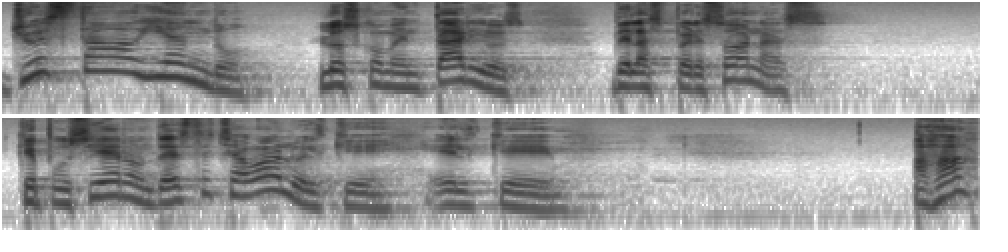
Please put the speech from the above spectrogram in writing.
yo estaba viendo los comentarios de las personas que pusieron de este chaval, el que, el que, ajá,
